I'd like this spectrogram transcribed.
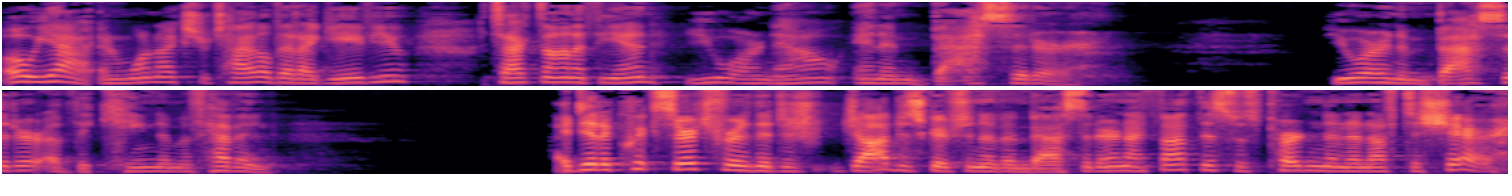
Oh, yeah. And one extra title that I gave you, tacked on at the end, you are now an ambassador. You are an ambassador of the kingdom of heaven. I did a quick search for the job description of ambassador, and I thought this was pertinent enough to share.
